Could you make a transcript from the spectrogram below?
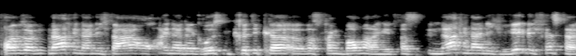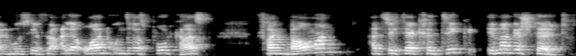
Vor allem so im Nachhinein, ich war auch einer der größten Kritiker, äh, was Frank Baumann angeht. Was im Nachhinein ich wirklich festhalten muss hier für alle Ohren unseres Podcasts. Frank Baumann hat sich der Kritik immer gestellt.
